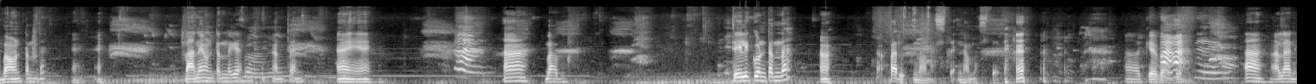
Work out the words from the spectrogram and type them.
బాగుంటుందా. బాగానే ఉంటుందిగా అంతా. ఆ, ఆ. ఆ, బాబు. తేలిగ్గా ఉంటుందా పర్లేదు నమస్తే నమస్తే. ఓకే బాబు. అలానే.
